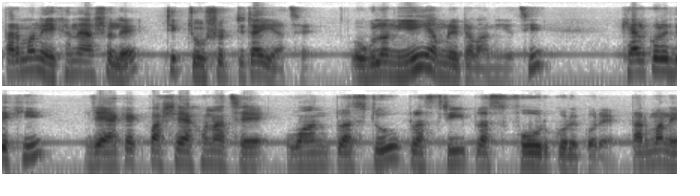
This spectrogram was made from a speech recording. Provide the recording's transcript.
তার মানে এখানে আসলে ঠিক চৌষট্টিটাই আছে। ওগুলো নিয়েই আমরা এটা বানিয়েছি। খেয়াল করে দেখি যে এক এক পাশে এখন আছে one plus two plus three plus four করে করে। তার মানে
